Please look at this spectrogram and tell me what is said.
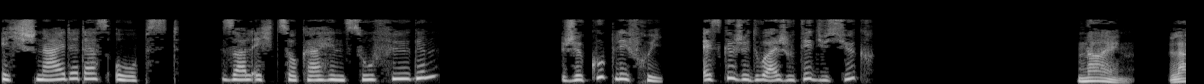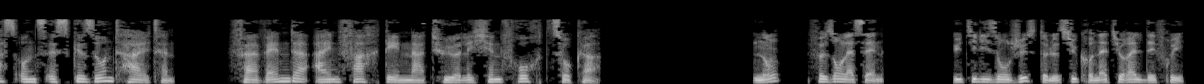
Ich schneide das Obst. Soll ich Zucker hinzufügen? Je coupe les fruits. Est-ce que je dois ajouter du sucre? Nein. Lass uns es gesund halten. Verwende einfach den natürlichen Fruchtzucker. Non, faisons la scène. Utilisons juste le sucre naturel des fruits.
